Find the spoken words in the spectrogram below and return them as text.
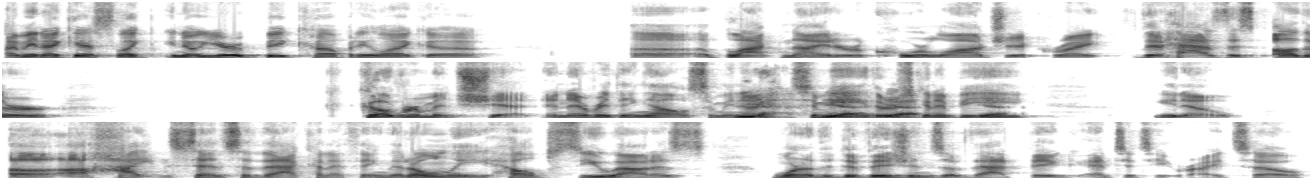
I mean, I guess like you know, you're a big company like a a, a Black Knight or a CoreLogic, right? That has this other government shit and everything else. I mean, I- to me, yeah, there's yeah, going to be, yeah. you know, a, a heightened sense of that kind of thing that only helps you out as one of the divisions of that big entity, right? So,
